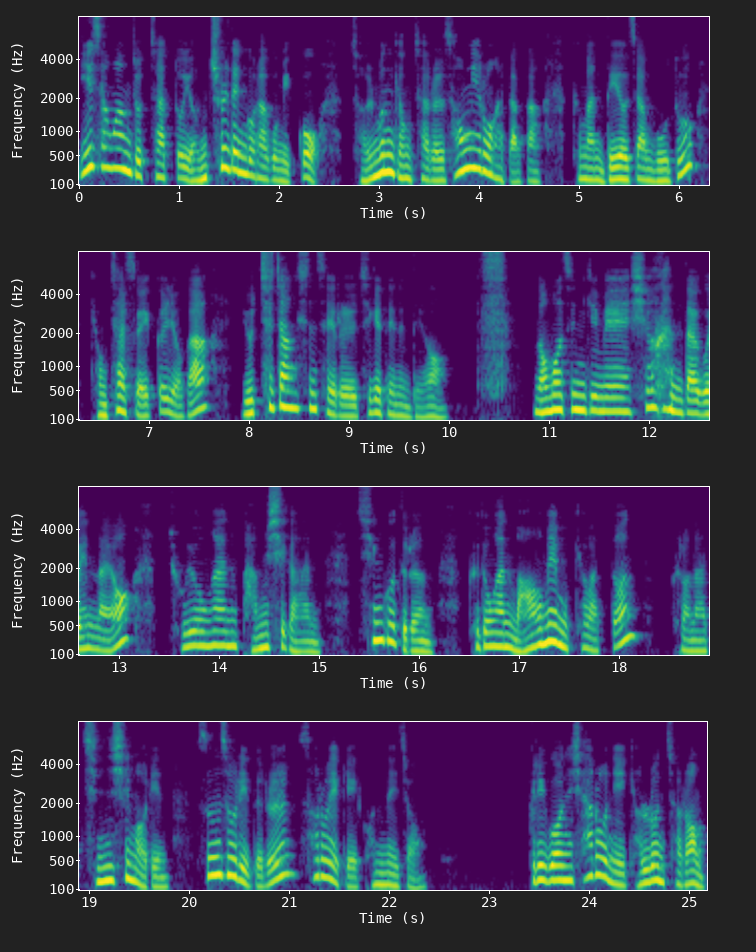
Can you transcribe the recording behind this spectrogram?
이 상황조차 또 연출된 거라고 믿고 젊은 경찰을 성희롱하다가 그만 네 여자 모두 경찰서에 끌려가 유치장 신세를 지게 되는데요. 넘어진 김에 쉬어간다고 했나요? 조용한 밤 시간, 친구들은 그동안 마음에 묵혀왔던 그러나 진심 어린 쓴소리들을 서로에게 건네죠. 그리곤 샤론이 결론처럼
